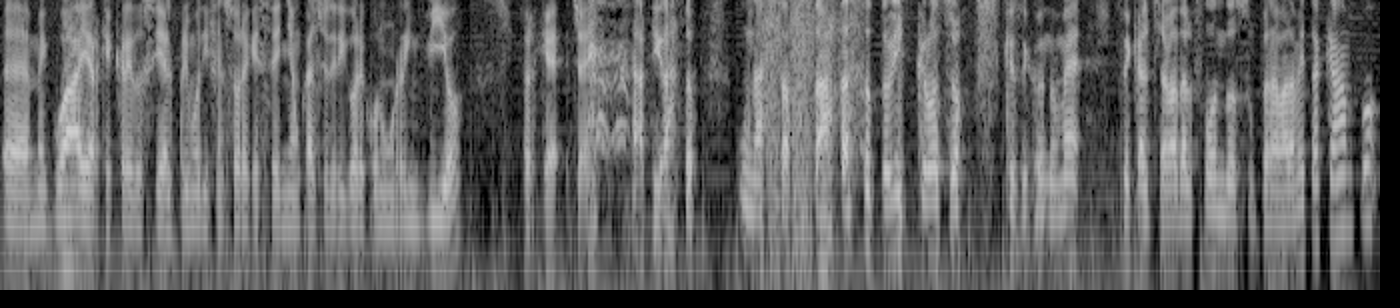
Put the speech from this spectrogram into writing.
eh, Maguire che credo sia il primo difensore che segna un calcio di rigore con un rinvio perché cioè, ha tirato una sassata sotto l'incrocio che secondo me se calciava dal fondo superava la metà campo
